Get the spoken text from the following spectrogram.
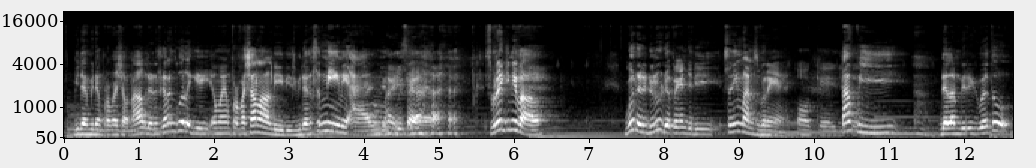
bidang-bidang profesional dan sekarang gue lagi sama yang profesional di di bidang seni nih anjir Oh bisa sebenarnya gini Val gue dari dulu udah pengen jadi seniman sebenarnya Oke. gitu. tapi dalam diri gue tuh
